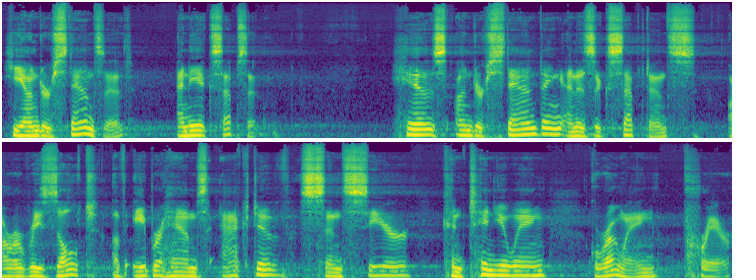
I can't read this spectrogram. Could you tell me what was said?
he understands it, and he accepts it. His understanding and his acceptance are a result of Abraham's active, sincere, continuing, growing prayer.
